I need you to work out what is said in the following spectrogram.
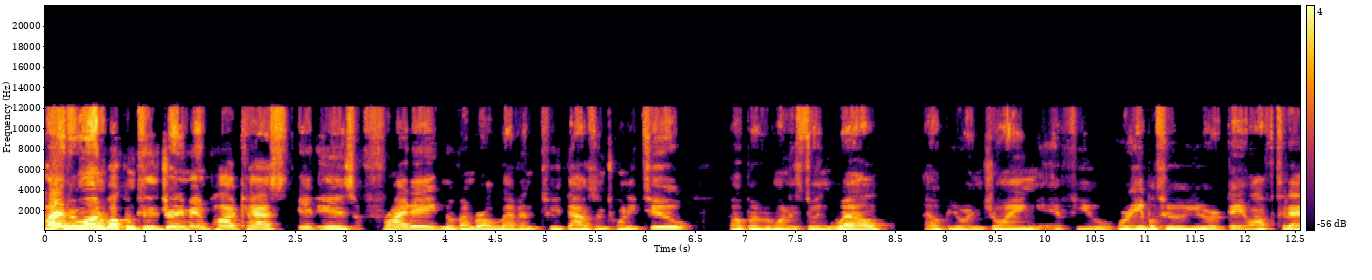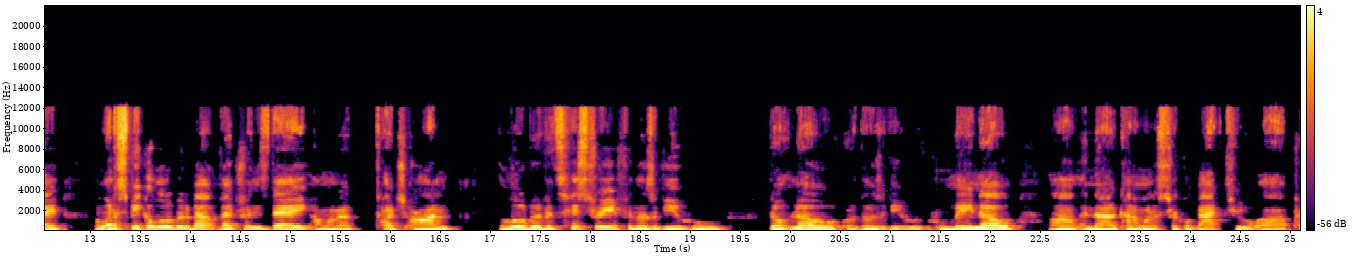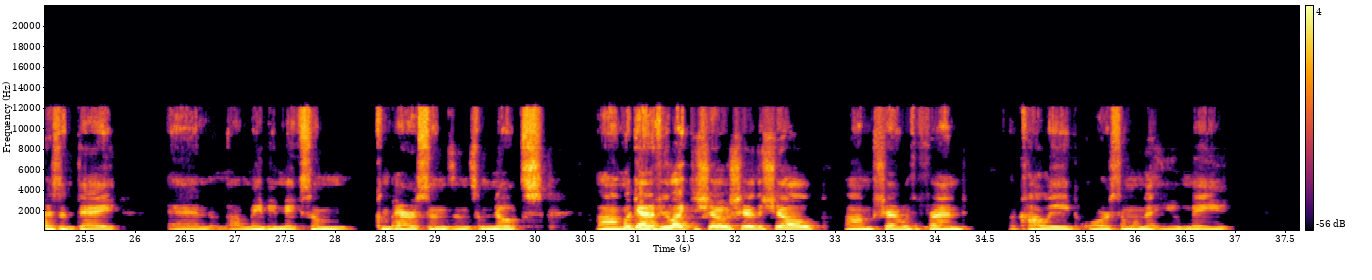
Hi, everyone. Welcome to the Journeyman Podcast. It is Friday, November 11th, 2022. I hope everyone is doing well. I hope you're enjoying, if you were able to, your day off today. I want to speak a little bit about Veterans Day. I want to touch on a little bit of its history for those of you who don't know or those of you who, who may know. Um, and then I kind of want to circle back to uh, present day and uh, maybe make some comparisons and some notes. Um, again, if you like the show, share the show, um, share it with a friend, a colleague, or someone that you may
